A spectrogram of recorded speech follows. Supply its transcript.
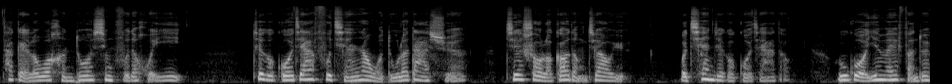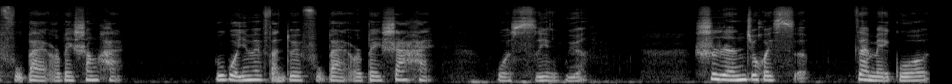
他给了我很多幸福的回忆。这个国家付钱让我读了大学，接受了高等教育，我欠这个国家的。如果因为反对腐败而被伤害，如果因为反对腐败而被杀害，我死也无怨。是人就会死，在美国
